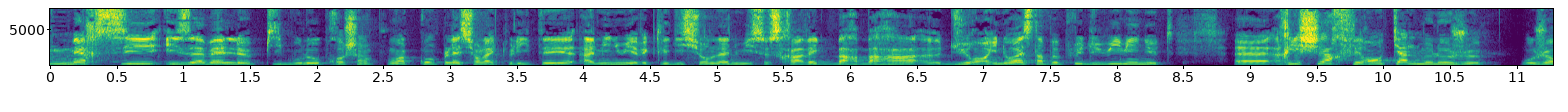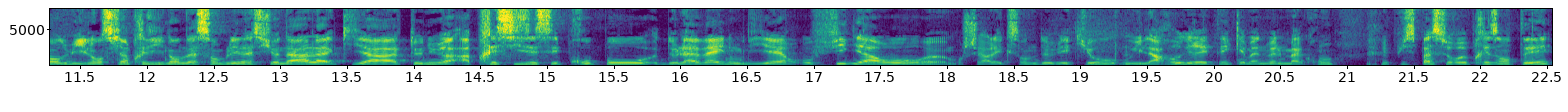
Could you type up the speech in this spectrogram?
Merci Isabelle Piboulot. Prochain point complet sur l'actualité à minuit avec l'édition de la nuit. Ce sera avec Barbara euh, Durand. Il nous reste un peu plus de 8 minutes. Euh, Richard Ferrand calme le jeu. Aujourd'hui, l'ancien président de l'Assemblée nationale qui a tenu à, préciser ses propos de la veille, donc d'hier au Figaro, euh, mon cher Alexandre Devecchio, où il a regretté qu'Emmanuel Macron ne puisse pas se représenter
